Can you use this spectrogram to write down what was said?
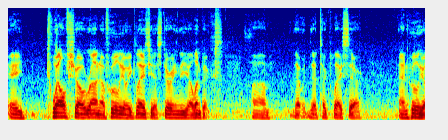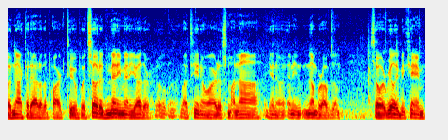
a 12 show run of Julio Iglesias during the Olympics um, that that took place there. And Julio knocked it out of the park too, but so did many, many other Latino artists, Maná, you know, any number of them. So it really became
